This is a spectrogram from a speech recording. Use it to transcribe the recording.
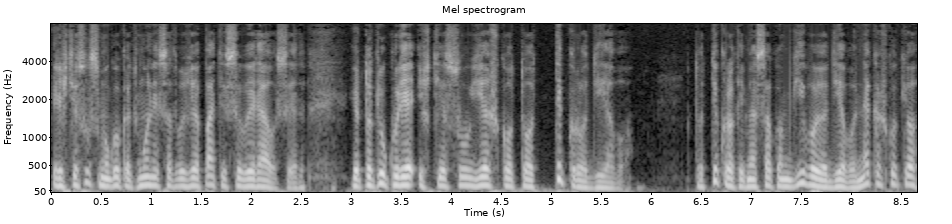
Ir iš tiesų smagu, kad žmonės atvažiuoja patys įvairiausi. Ir, ir tokių, kurie iš tiesų ieško to tikro Dievo. To tikro, kaip mes sakom, gyvojo Dievo, ne kažkokio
